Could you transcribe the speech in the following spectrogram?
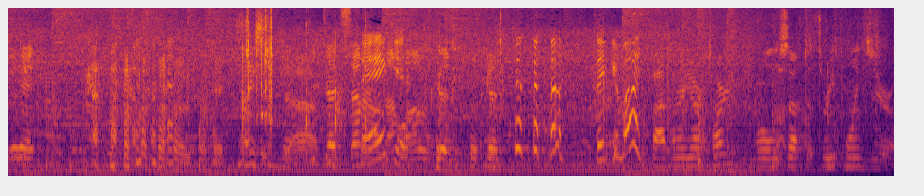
Good hit. Nicely done. Dead center Thank you. one. Good. Good. Thank you much. 500 yard target. Roll this up to 3.0.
